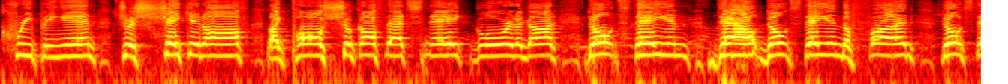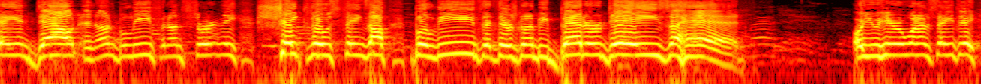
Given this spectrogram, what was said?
creeping in. Just shake it off like Paul shook off that snake, glory to God. Don't stay in doubt. Don't stay in the FUD. Don't stay in doubt and unbelief and uncertainty. Shake those things off. Believe that there's going to be better days ahead Are you hearing what I'm saying today?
